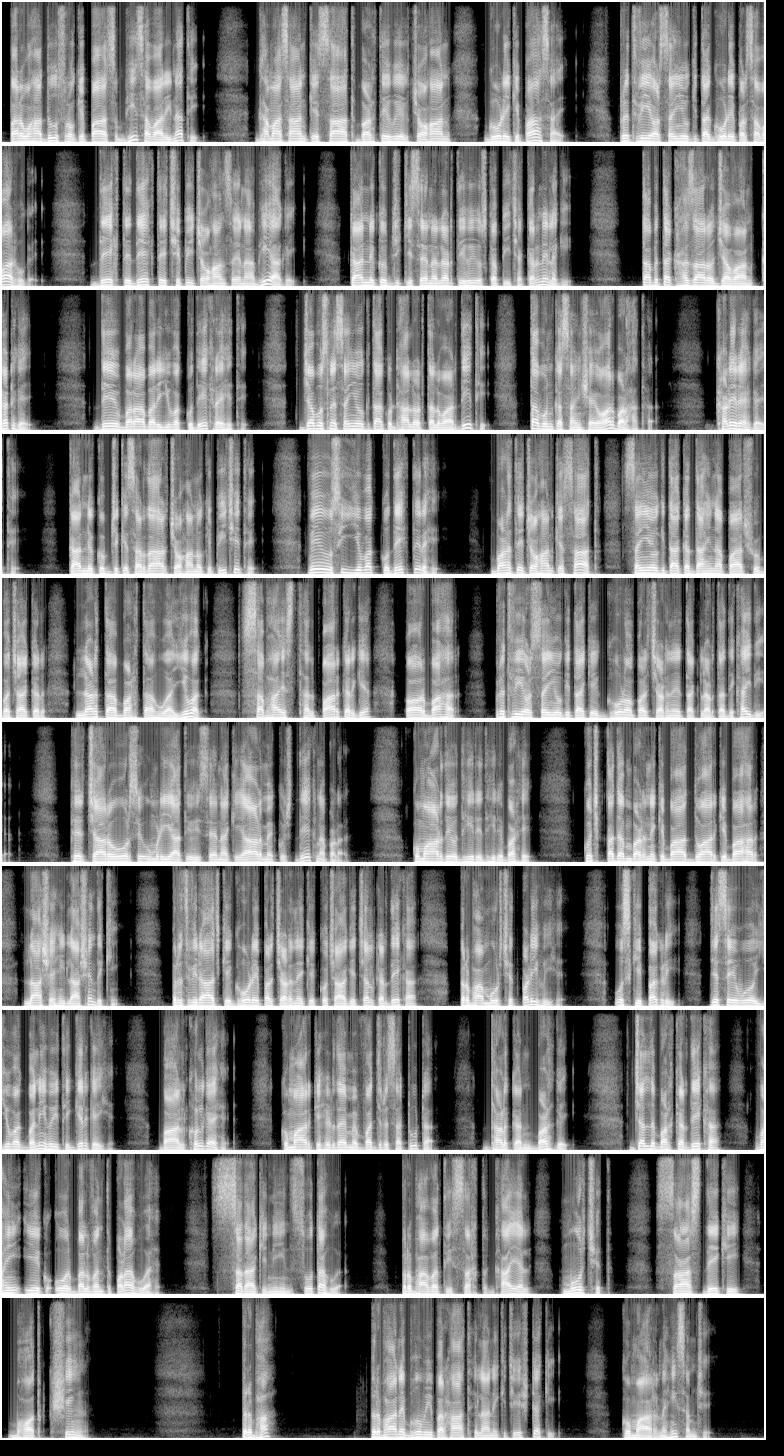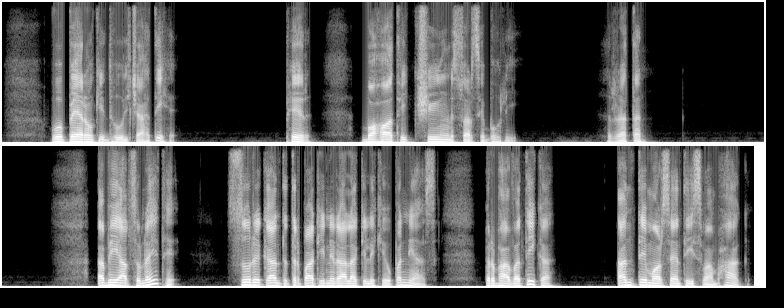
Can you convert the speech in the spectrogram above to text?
पर वहाँ दूसरों के पास भी सवारी न थी। घमासान के साथ बढ़ते हुए चौहान घोड़े के पास आए। पृथ्वी और संयोगिता घोड़े पर सवार हो गए। देखते देखते छिपी चौहान सेना भी आ गई। कान्यकुब्ज की सेना लड़ती हुई उसका पीछा करने लगी। तब तक हज़ारों जवान कट गए। देव बराबर युवक को देख रहे थे। जब उसने संयोगिता को ढाल और तलवार दी थी, तब उनका संशय और बढ़ा था। खड़े रह गए थे। कान्यकुब्ज के सरदार चौहानों के पीछे थे। वे उसी युवक को देखते रहे। बढ़ते चौहान के साथ संयोगिता का दाहिना पार्श्व बचाकर लड़ता बढ़ता हुआ युवक सभा स्थल पार कर गया और बाहर पृथ्वी और संयोगिता के घोड़ों पर चढ़ने तक लड़ता दिखाई दिया। फिर चारों ओर से उमड़ी आती हुई सेना की आड़ में कुछ देखना पड़ा। कुमारदेव धीरे धीरे बढ़े। कुछ कदम बढ़ने के बाद द्वार के बाहर लाशें ही लाशें दिखीं। पृथ्वीराज के घोड़े पर चढ़ने के कुछ आगे चलकर देखा, प्रभा मूर्छित पड़ी हुई है। उसकी पगड़ी, जिससे वो युवक बनी हुई थी, गिर गई है। बाल खुल गए हैं। कुमार के हृदय में वज्र सा टूटा। धड़कन बढ़ गई। जल्द बढ़कर देखा, वहीं एक और बलवंत पड़ा हुआ है। सदा की नींद सोता हुआ, प्रभावती सख्त घायल, मूर्छित, सांस देखी, बहुत क्षीण। प्रभा? प्रभा ने भूमि पर हाथ हिलाने की चेष्टा की। कुमार नहीं समझे। वो पैरों की धूल चाहती है। फिर बहुत ही क्षीण स्वर से बोली, रतन अभी आप सुन रहे थे सूर्यकांत त्रिपाठी निराला के लिखे उपन्यास, प्रभावती का अंतिम और सैंतीसवां भाग,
